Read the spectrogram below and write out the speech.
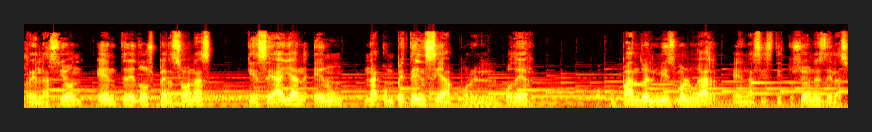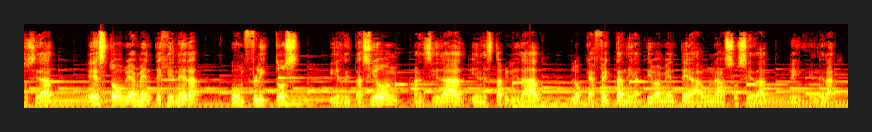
relación entre dos personas que se hallan en una competencia por el poder, ocupando el mismo lugar en las instituciones de la sociedad. Esto obviamente genera conflictos irritación, ansiedad, inestabilidad, lo que afecta negativamente a una sociedad en general.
